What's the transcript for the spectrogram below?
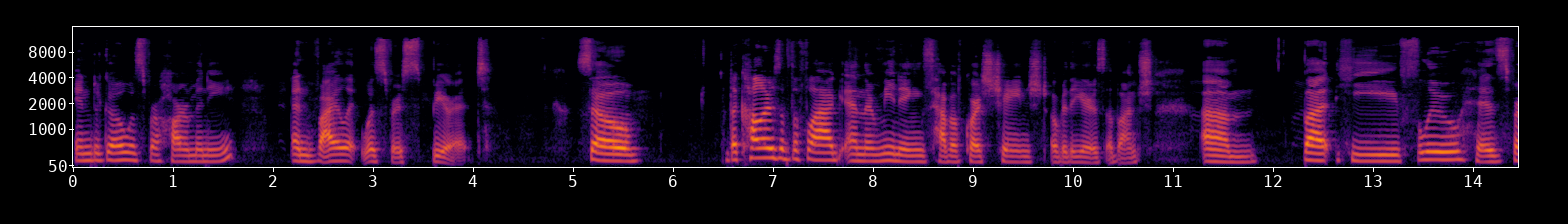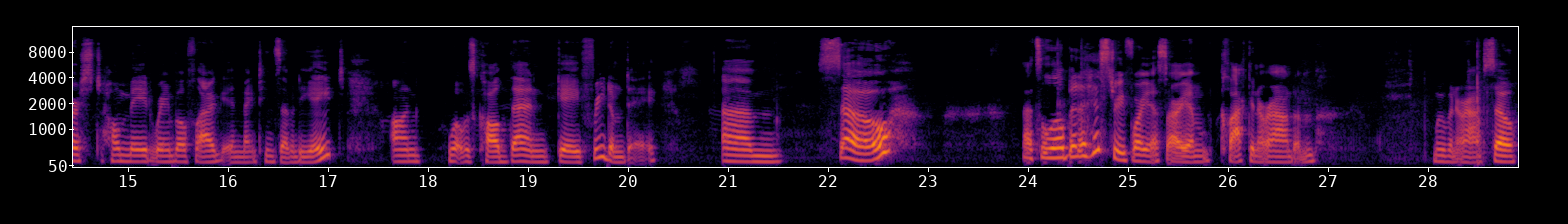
Indigo was for harmony. And violet was for spirit. So the colors of the flag and their meanings have, of course, changed over the years a bunch. Um, but he flew his first homemade rainbow flag in 1978 on what was called then Gay Freedom Day. Um, so that's a little bit of history for you. Sorry, I'm clacking around. I'm moving around. So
